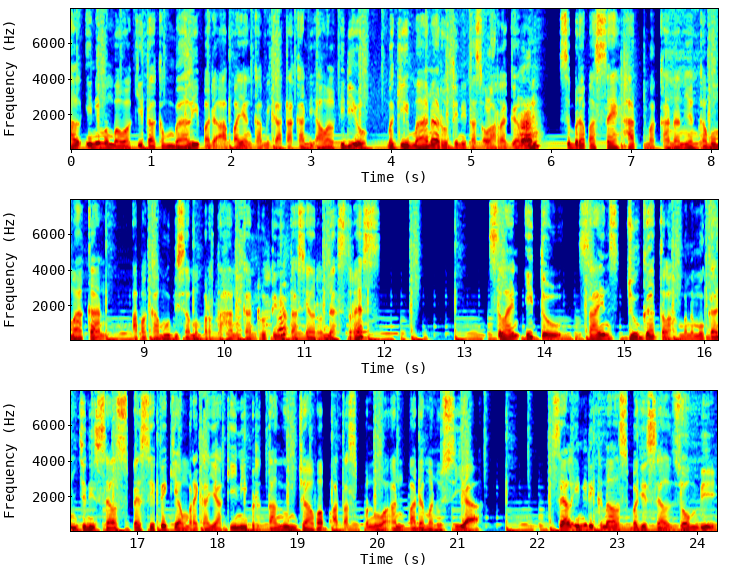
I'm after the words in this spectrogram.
Hal ini membawa kita kembali pada apa yang kami katakan di awal video. Bagaimana rutinitas olahragamu? Seberapa sehat makanan yang kamu makan? Apa kamu bisa mempertahankan rutinitas yang rendah stres? Selain itu, sains juga telah menemukan jenis sel spesifik yang mereka yakini bertanggung jawab atas penuaan pada manusia. Sel ini dikenal sebagai sel zombie.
